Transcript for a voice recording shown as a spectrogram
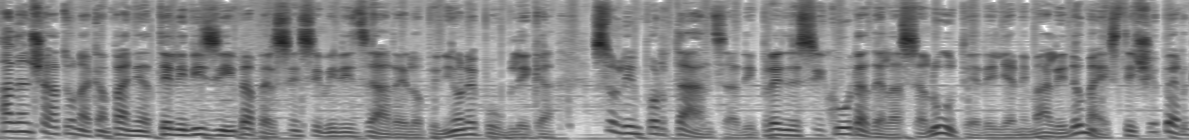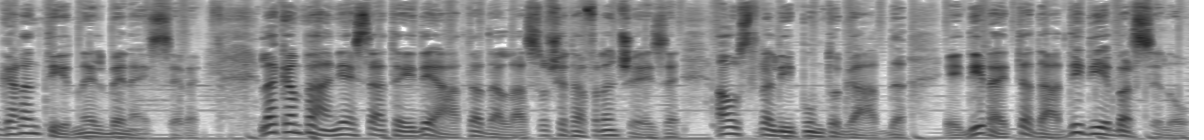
ha lanciato una campagna televisiva per sensibilizzare l'opinione pubblica sull'importanza di prendersi cura della salute degli animali domestici per garantirne il benessere. La campagna è stata ideata dalla società francese Australie.gad e diretta da Didier Barcelot.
